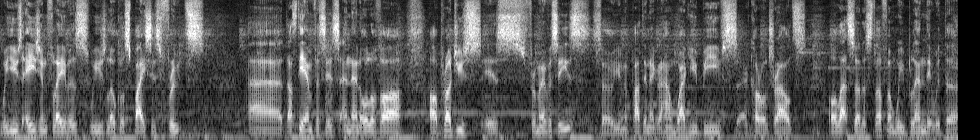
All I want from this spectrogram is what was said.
We use Asian flavors. We use local spices, fruits. Uh, that's the emphasis, and then all of our our produce is from overseas. So you know, pata negra ham, wagyu beefs, uh, coral trouts, all that sort of stuff, and we blend it with the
